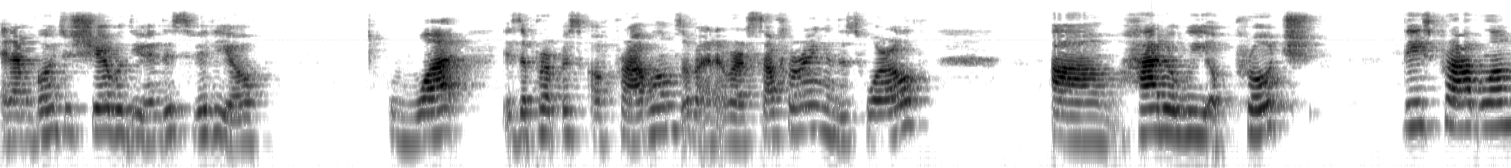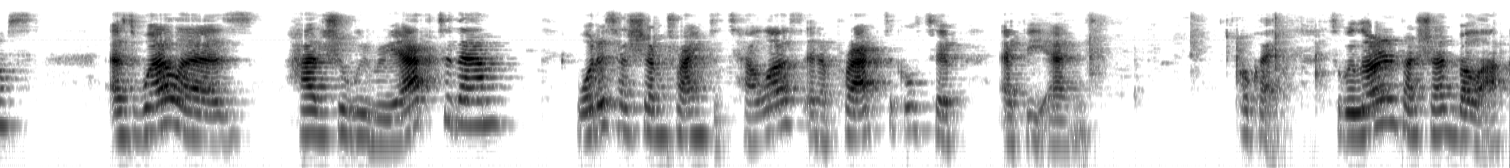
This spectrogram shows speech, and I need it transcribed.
and I'm going to share with you in this video what is the purpose of problems of our suffering in this world. Um, how do we approach these problems as well as how should we react to them? What is Hashem trying to tell us? And a practical tip at the end. Okay so we learn in Parshat Balak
